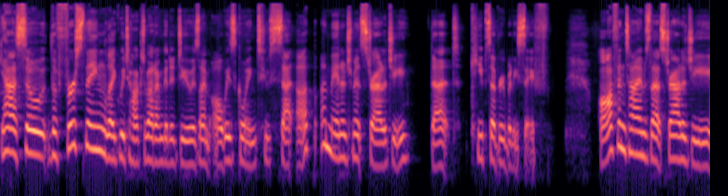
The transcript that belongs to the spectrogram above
Yeah. So the first thing, like we talked about, I'm going to do is I'm always going to set up a management strategy that keeps everybody safe. Oftentimes, that strategy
